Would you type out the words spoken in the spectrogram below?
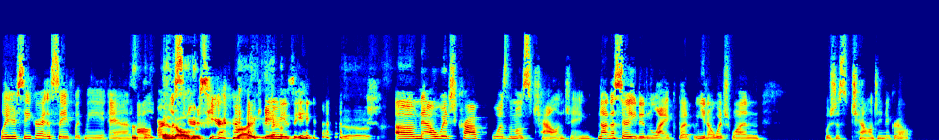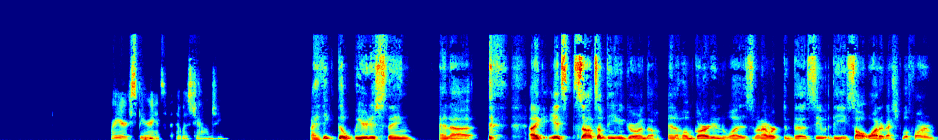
Well, your secret is safe with me and all of our listeners the, here right? at KMUZ. Yeah. um, now, which crop was the most challenging? Not necessarily you didn't like, but you know, which one was just challenging to grow? Or your experience with it was challenging? I think the weirdest thing, and uh, like it's not something you can grow in the in a home garden, was when I worked at the sea, the saltwater vegetable farm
